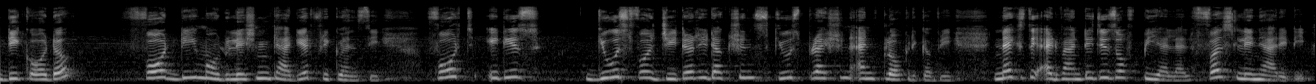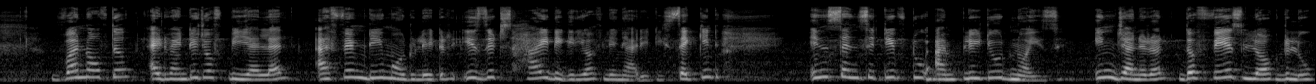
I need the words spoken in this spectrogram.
decoder for demodulation carrier frequency. Fourth, it is used for jitter reduction, skew suppression and clock recovery. Next, the advantages of PLL. First, linearity. One of the advantage of PLL FM modulator is its high degree of linearity. Second, insensitive to amplitude noise. In general, the phase locked loop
